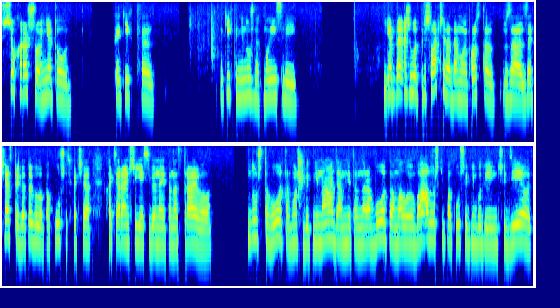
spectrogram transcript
все хорошо, нету каких-то каких-то ненужных мыслей. Я даже вот пришла вчера домой, просто за, за час приготовила покушать, хотя, хотя раньше я себя на это настраивала. Ну что вот, а может быть не надо, а мне там на работу, а малую бабушке покушать не буду я ничего делать.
